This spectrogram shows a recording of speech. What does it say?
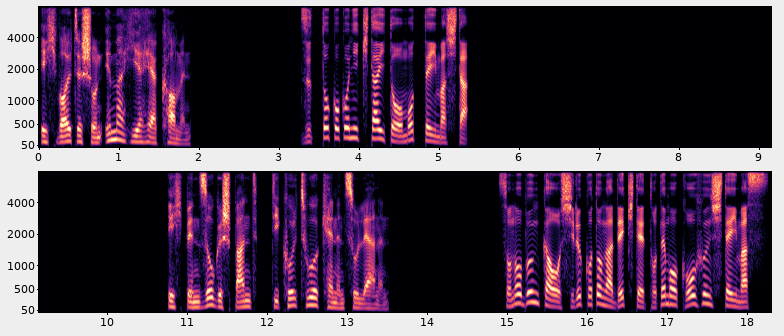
Ich wollte schon immer hierher kommen. ずっとここに来たいと思っていました。 Ich bin so gespannt, die Kultur kennenzulernen. その文化を知ることができてとても興奮しています。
